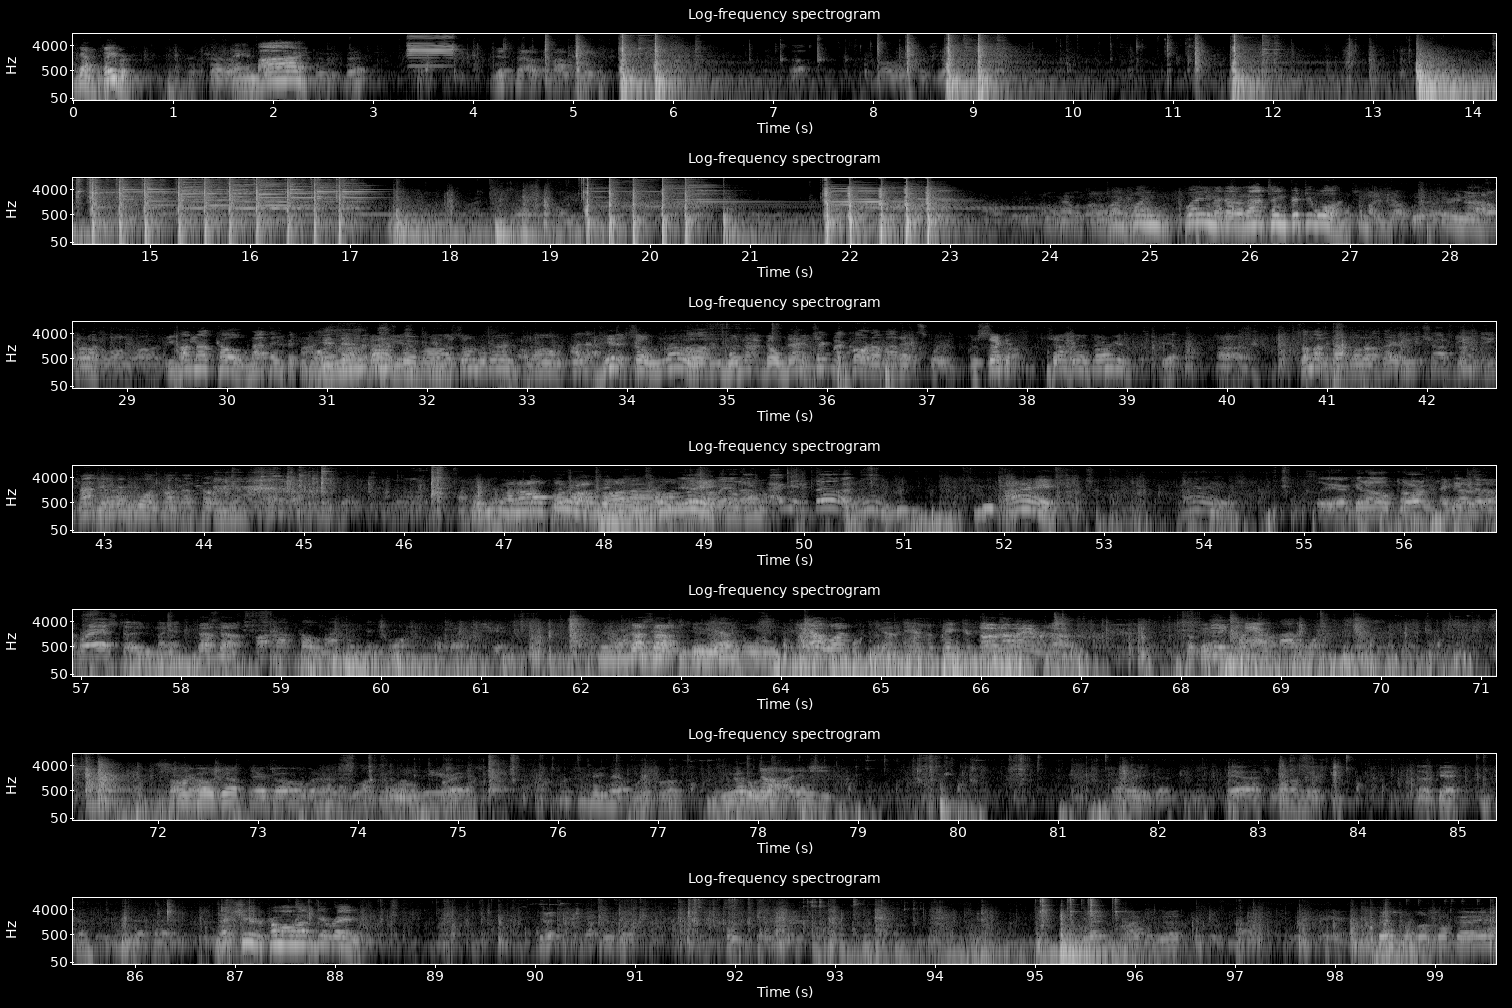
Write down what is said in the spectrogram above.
I got a fever. Stand by. move it about, about ten. While oh. Clean, clean. I got a nineteen fifty-one. Somebody help me. Very nice. I don't have a long rod. You- Cottonmouth Cole, nineteen Hit that target and the son of a gun along, I got- I hit it so low, Uh, it would not go down. Check my card, I might have a square. The second shotgun target, Yep. uh, Somebody got one right there. You get shot again, did you? Nineteen fifty-one, Cottonmouth Cole. you got all four of them on one Yeah, leg. man, I, I get it done. Hey, See, I get all targets, Hey, picking up up. brass too, man. dust up, Hot, Cottonmouth Cole, nineteen fifty-one. okay, shit. Dust up. Yeah. I got one. You got a hammer picker? No, not a hammer, no. You need a hammer. Sorry to hold you up there, Joe, but I got a lot going on here. Brass. What you need help with, bro? There's another one. No, I didn't. Oh, There you go. Yeah, that's the one I'm missing. Okay. Give me that back. Next shooter, come on up and get ready. Good, got two good. Good, rifle good. Pistol looks okay.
